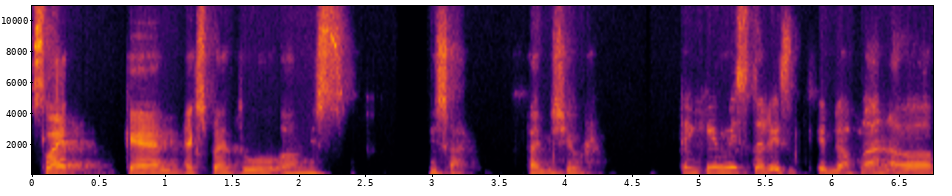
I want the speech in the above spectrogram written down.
slide can explain to uh, Ms. Nisa. Time is yours. Thank you, Mr. Irdaflan. Uh,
